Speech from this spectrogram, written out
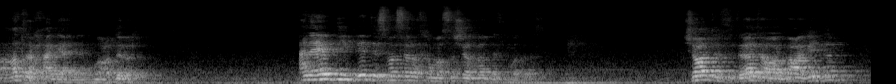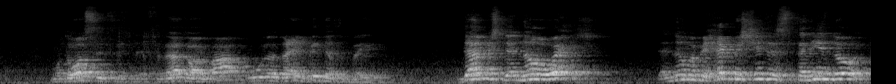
هطرح حاجة يعني معضلة. أنا ابني بيدرس مثلا 15 مادة في المدرسة. شاطر في ثلاثة أو اربعه جدا متوسط في ثلاثة وأربعة وضعيف جدا في الباقيين ده مش لأن هو وحش لأنه ما بيحبش يدرس التانيين دول.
